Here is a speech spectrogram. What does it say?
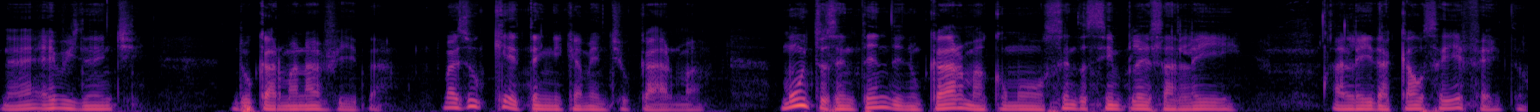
né, evidente do karma na vida. Mas o que é tecnicamente o karma? Muitos entendem o karma como sendo simples a lei, a lei da causa e efeito.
